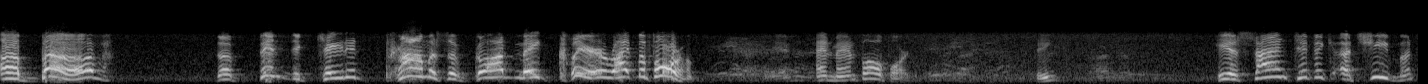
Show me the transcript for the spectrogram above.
above the vindicated promise of God made clear right before them. And man fall for it. See? His scientific achievements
